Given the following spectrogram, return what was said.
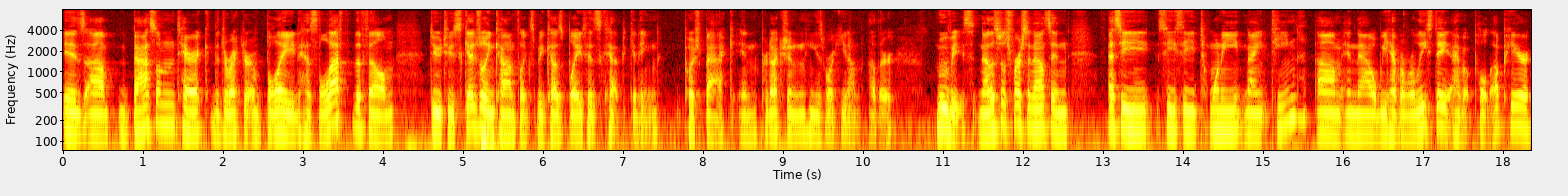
is um, Bassam Tariq, the director of Blade, has left the film due to scheduling conflicts because Blade has kept getting pushed back in production. He's working on other movies. Now, this was first announced in SDCC 2019, um, and now we have a release date. I have it pulled up here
